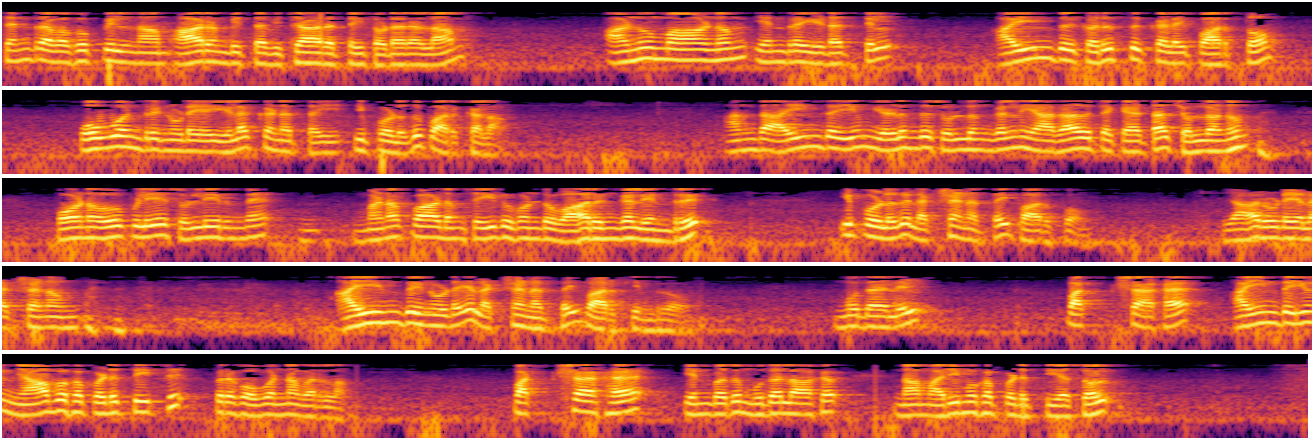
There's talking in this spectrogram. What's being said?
சென்ற வகுப்பில் நாம் ஆரம்பித்த விசாரத்தை தொடரலாம். அனுமானம் என்ற இடத்தில் ஐந்து கருத்துக்களை பார்த்தோம். ஒவ்வொன்றினுடைய இலக்கணத்தை இப்பொழுது பார்க்கலாம். அந்த ஐந்தையும் எழுந்து சொல்லுங்கள்னு யாராவது கேட்டா சொல்லணும். போன வகுப்பிலேயே சொல்லியிருந்தேன் மனப்பாடம் செய்து கொண்டு வாருங்கள் என்று. இப்பொழுது லட்சணத்தை பார்ப்போம். யாருடைய லட்சணம்? ஐந்தினுடைய லட்சணத்தை பார்க்கின்றோம். முதலில் பக்ஷக ஐந்தையும் ஞாபகப்படுத்திட்டு பிறகு ஒவ்வொன்னா வரலாம். பக்ஷக என்பது முதலாக நாம் அறிமுகப்படுத்திய சொல்.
